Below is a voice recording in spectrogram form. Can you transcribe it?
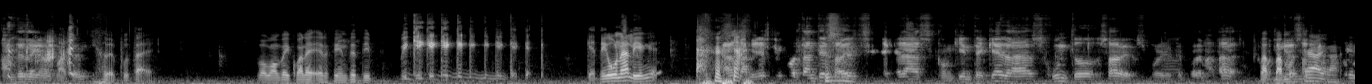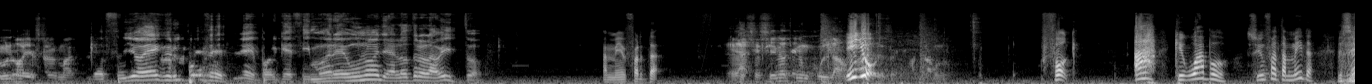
Antes de que nos maten. Hijo de puta, eh. Vamos a ver cuál es el siguiente tip. Que tengo un alien, eh. Claro, también es importante saber si te quedas, con quién te quedas, junto, ¿sabes? Porque te puede matar. Va- vamos a- uno y eso es mal. Lo suyo es grupos de tres, porque si muere uno, ya el otro lo ha visto. A mí me falta. El asesino tiene un cooldown. ¡Y yo! ¡Fuck! ¡Ah! ¡Qué guapo! Soy un fantasmita. Sí,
